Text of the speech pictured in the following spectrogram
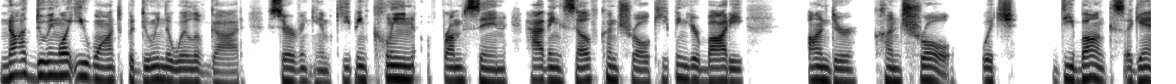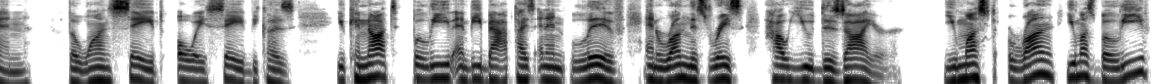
not doing what you want, but doing the will of God, serving Him, keeping clean from sin, having self control, keeping your body under control, which debunks again the one saved, always saved, because you cannot believe and be baptized and then live and run this race how you desire. You must run, you must believe,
